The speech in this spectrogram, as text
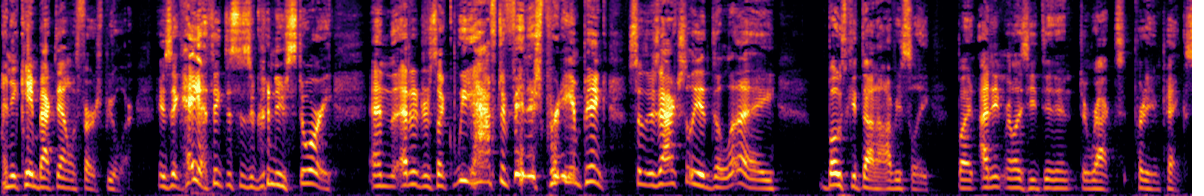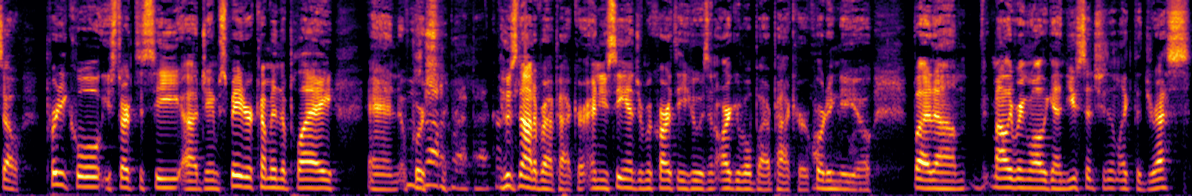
and he came back down with Ferris Bueller. He's like, "Hey, I think this is a good news story." And the editor's like, "We have to finish Pretty in Pink." So there's actually a delay. Both get done, obviously, but I didn't realize he didn't direct Pretty in Pink. So pretty cool. You start to see uh, James Spader come into play, and of course, not a Brat Packer. who's not a Brat Packer, and you see Andrew McCarthy, who is an arguable Brat Packer, according to you. But um, Molly Ringwald again. You said she didn't like the dress.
